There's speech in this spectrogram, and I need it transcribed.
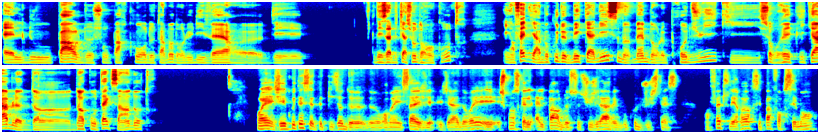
elle nous parle de son parcours, notamment dans l'univers des, des applications de rencontres. Et en fait, il y a beaucoup de mécanismes, même dans le produit, qui sont réplicables d'un contexte à un autre. Ouais, j'ai écouté cet épisode de, de Romaïssa et j'ai adoré. Et je pense qu'elle parle de ce sujet-là avec beaucoup de justesse. En fait, l'erreur, c'est pas forcément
